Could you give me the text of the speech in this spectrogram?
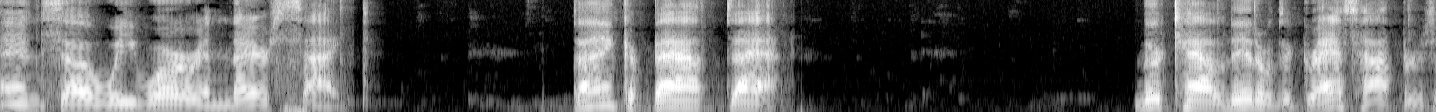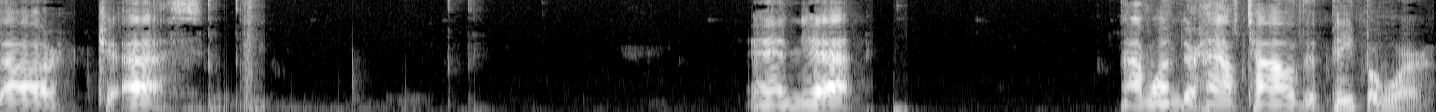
And so we were in their sight. Think about that. Look how little the grasshoppers are to us. And yet, I wonder how tall the people were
